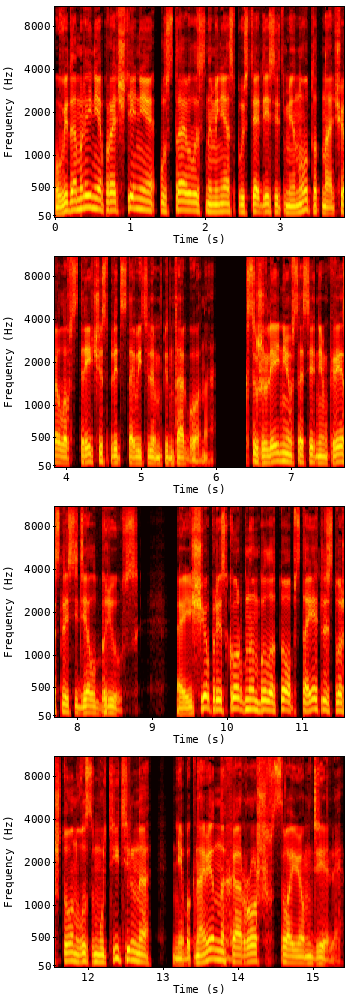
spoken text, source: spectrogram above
Уведомление о прочтении уставилось на меня спустя 10 минут от начала встречи с представителем Пентагона. К сожалению, в соседнем кресле сидел Брюс. А еще прискорбным было то обстоятельство, что он возмутительно, необыкновенно хорош в своем деле.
